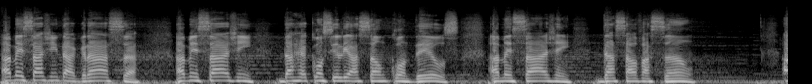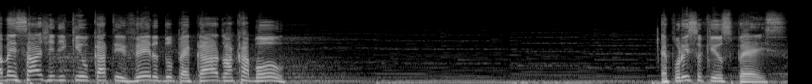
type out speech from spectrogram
a mensagem da graça, a mensagem da reconciliação com Deus, a mensagem da salvação, a mensagem de que o cativeiro do pecado acabou. É por isso que os pés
